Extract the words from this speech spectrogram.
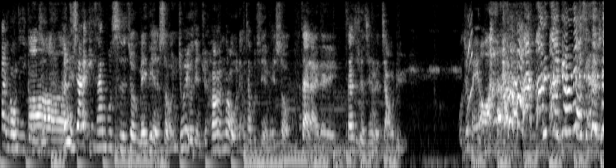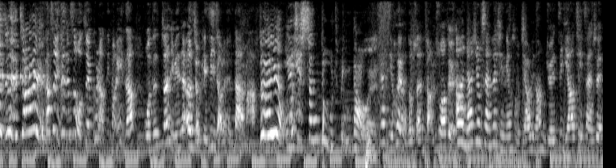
半公斤一公斤，可你现在一餐不吃就没变瘦，你就会有点觉得哈，那我两餐不吃也没瘦。再来嘞，三十岁之前的焦虑。我就没有啊，你整个没有三十岁之前的焦虑，那所以这就是我最困扰的地方，因为你知道我的专辑里面在二九给自己找了很大的麻烦。对，因为我们是深度频道哎，开始会有很多专访，就说啊，你要进入三十岁前你有什么焦虑，然后你觉得自己要进三十岁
